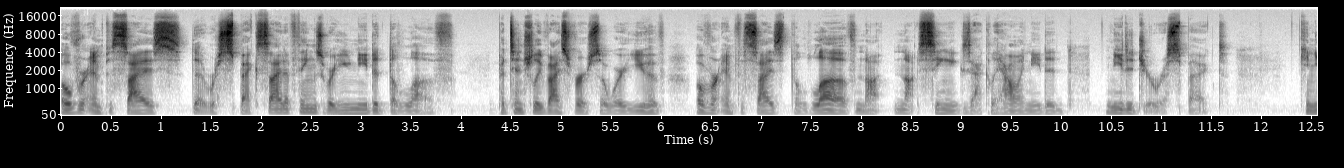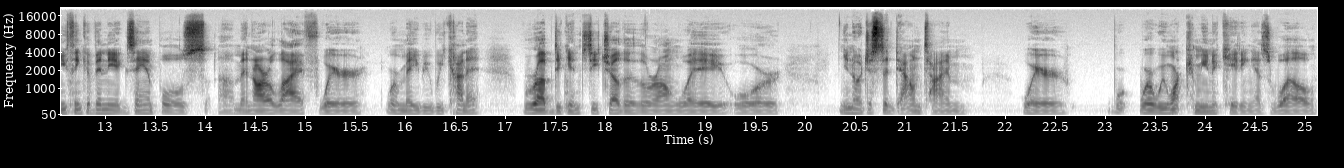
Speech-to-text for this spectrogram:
overemphasize the respect side of things where you needed the love. Potentially vice versa, where you have overemphasized the love, not not seeing exactly how I needed needed your respect. Can you think of any examples um, in our life where where maybe we kind of rubbed against each other the wrong way, or you know, just a downtime where where we weren't communicating as well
